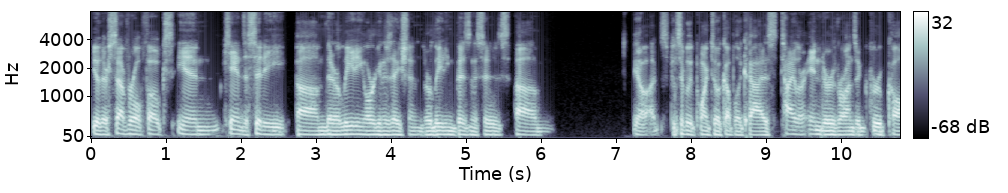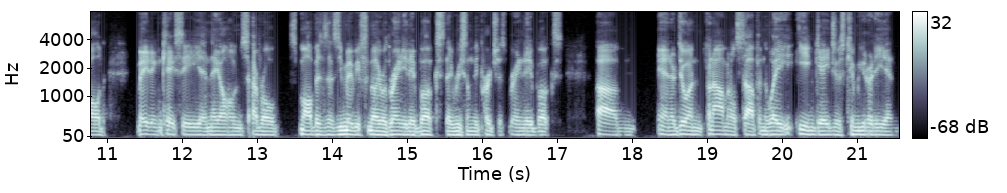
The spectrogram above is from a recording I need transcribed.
you know, there's several folks in Kansas City um, that are leading organizations or leading businesses. Um, you know, I specifically point to a couple of guys. Tyler Enders runs a group called Made in KC, and they own several small businesses. You may be familiar with Rainy Day Books. They recently purchased Rainy Day Books, um, and are doing phenomenal stuff. And the way he engages community and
